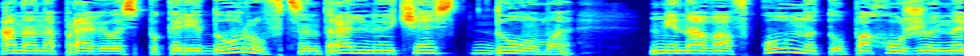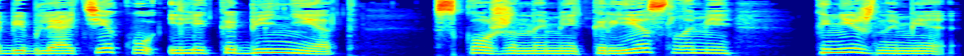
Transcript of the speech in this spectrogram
Она направилась по коридору в центральную часть дома, миновав комнату, похожую на библиотеку или кабинет, с кожаными креслами, книжными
